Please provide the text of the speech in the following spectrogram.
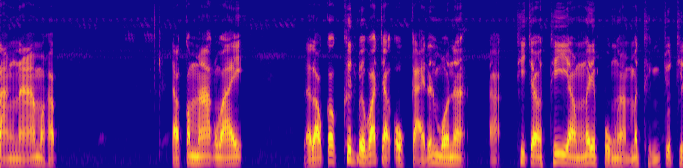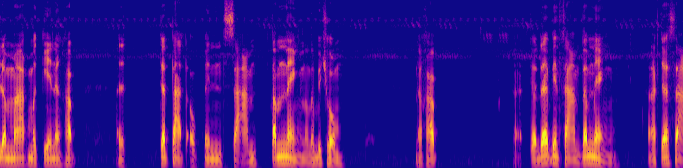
รางน้ำครับเราก็มาร์กไว้ แล้วเราก็ขึ้นไปวัดจากอกไก่ด้านบนอะอะที่จะที่ยังไม่ได้ปรุงอะมาถึงจุดที่เรามาร์กเมื่อกี้นะครับ จะตัดออกเป็นสามตำแหน่งนะท่านผู้ชมนะครับอะจะได้เป็นสามตำแหน่งอาจจะสา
